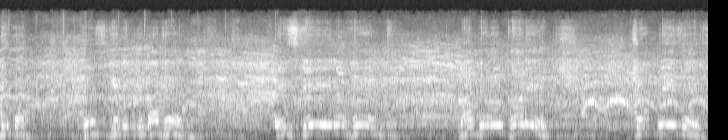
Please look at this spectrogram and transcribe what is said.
Boca just getting the baton. It's still up front. MacDonald College. Trailblazers.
